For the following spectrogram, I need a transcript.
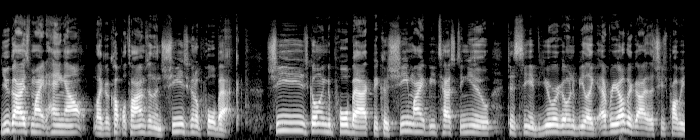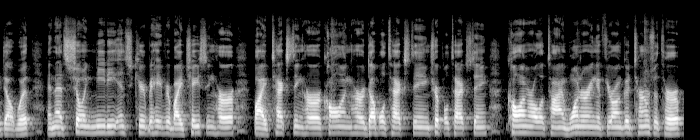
you guys might hang out like a couple times and then she's going to pull back she's going to pull back because she might be testing you to see if you are going to be like every other guy that she's probably dealt with, and that's showing needy, insecure behavior by chasing her, by texting her, calling her, double texting, triple texting, calling her all the time, wondering if you're on good terms with her.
